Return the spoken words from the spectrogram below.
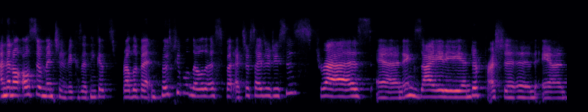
And then I'll also mention because I think it's relevant. Most people know this, but exercise reduces stress and anxiety and depression and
